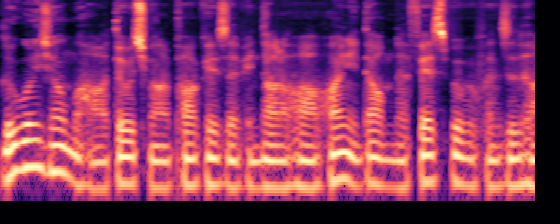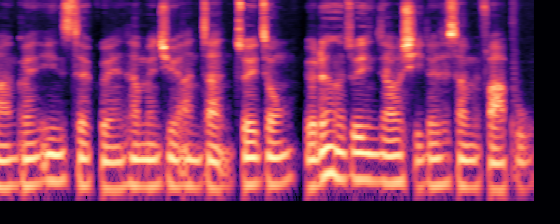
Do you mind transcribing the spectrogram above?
如果你喜欢我们好对不起嘛 Podcast 的频道的话，欢迎你到我们的 Facebook 粉丝团跟 Instagram 上面去按赞追踪，有任何最新消息都在上面发布。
